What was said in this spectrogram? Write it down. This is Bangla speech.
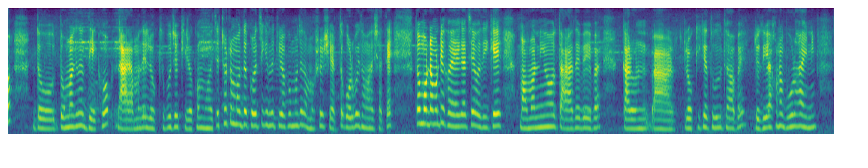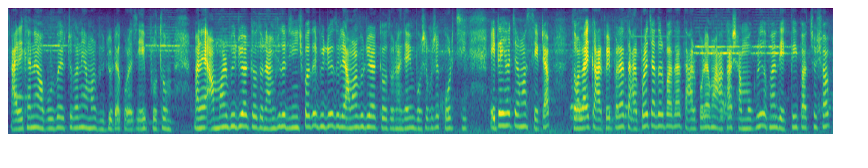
তো তোমরা কিন্তু দেখো আর আমাদের লক্ষ্মী পুজো কীরকম হয়েছে। ছোটোর মধ্যে করেছি কিন্তু কীরকম হয়েছে তো অবশ্যই শেয়ার তো করবোই তোমাদের সাথে। তো মোটামুটি হয়ে গেছে। ওদিকে মামানিও তাড়া দেবে এবার। কারণ লক্ষ্মীকে তুলতে হবে। যদিও এখনও ভোর হয়নি। আর এখানে অপূর্ব একটুখানি আমার ভিডিওটা করেছে। এই প্রথম। মানে আমার ভিডিও আর কেউ তো না। আমি শুধু জিনিসপত্রের ভিডিও তুলি, আমার ভিডিও আর কেউ তো না। যে আমি বসে বসে করছি। এটাই হচ্ছে আমার সেট তলায় কার্পেট পাতা, তারপরে চাদর পাতা, তারপরে আমার আঁকার সামগ্রী, ওখানে দেখতেই পাচ্ছ সব।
